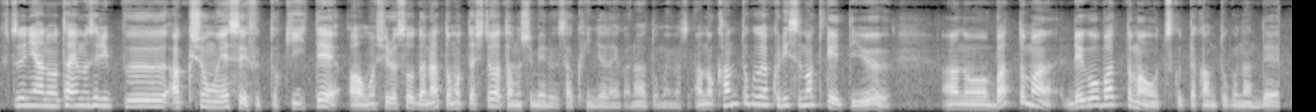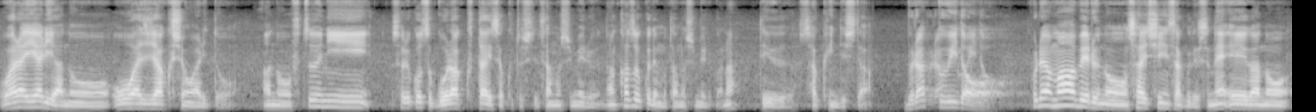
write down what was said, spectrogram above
普通にあのタイムスリップアクション SF と聞いてあ面白そうだなと思った人は楽しめる作品じゃないかなと思います。あの監督がクリス・マッケイっていうあのバットマンレゴバットマンを作った監督なんで笑いありあの大味アクションありとあの普通にそれこそ娯楽対策として楽しめるな家族でも楽しめるかなっていう作品でした「ブラックウィドウ」これはマーベルの最新作ですね。映画の。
